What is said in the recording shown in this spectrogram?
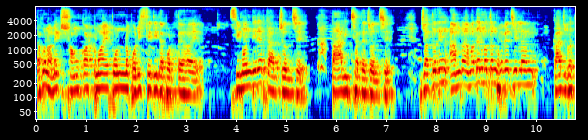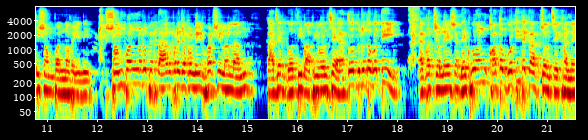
তখন অনেক সংকটময় পূর্ণ পরিস্থিতিতে পড়তে হয়। শ্রীমন্দিরের কাজ চলছে, তার ইচ্ছাতে চলছে। যতদিন আমরা আমাদের মতন ভেবেছিলাম, কাজ গতি সম্পন্ন হয়নি। সম্পন্ন রূপে তার উপরে যখন নির্ভরশীল হলাম, কাজের গতি বাপি বলছে, এত দ্রুত গতি? একবার চলে এসে দেখুন কত গতিতে কাজ চলছে এখানে।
